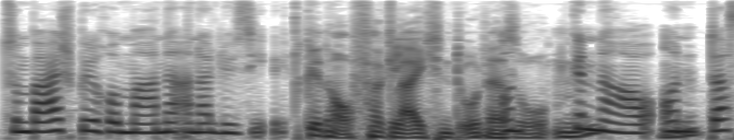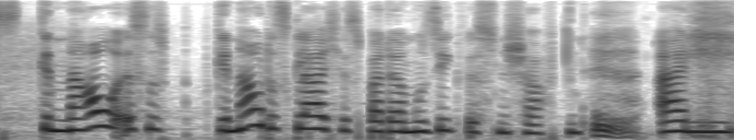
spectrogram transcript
zum Beispiel Romane analysiert. Genau, vergleichend oder und, so. Mhm. Genau, und mhm. das genau ist es, genau das gleiche ist bei der Musikwissenschaften. Okay. Ein,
